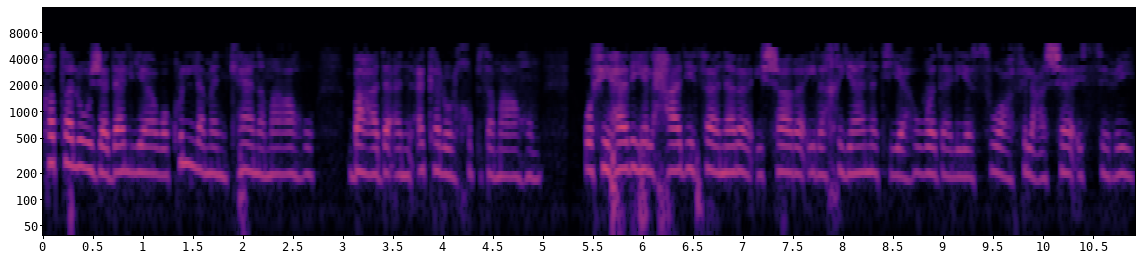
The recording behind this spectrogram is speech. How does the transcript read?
قتلوا جدليا وكل من كان معه بعد أن أكلوا الخبز معهم. وفي هذه الحادثة نرى إشارة إلى خيانة يهوذا ليسوع في العشاء السري.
